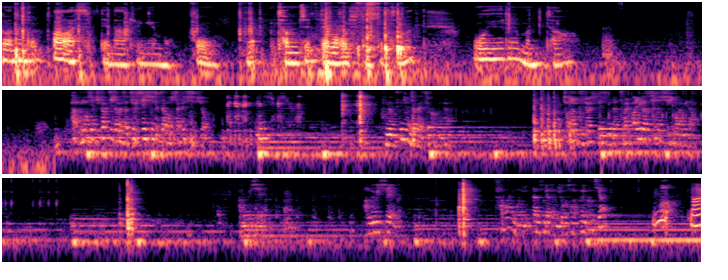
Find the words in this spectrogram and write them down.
이거는 오빠 왔을 때 나중에 먹고 뭐, 점심 때 먹을 수도 있겠지만 우유를 먼저. There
